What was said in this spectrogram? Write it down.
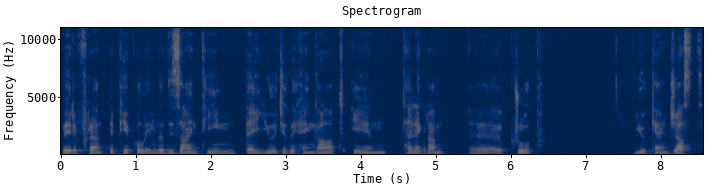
very friendly people in the design team. They usually hang out in Telegram uh, group. You can just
